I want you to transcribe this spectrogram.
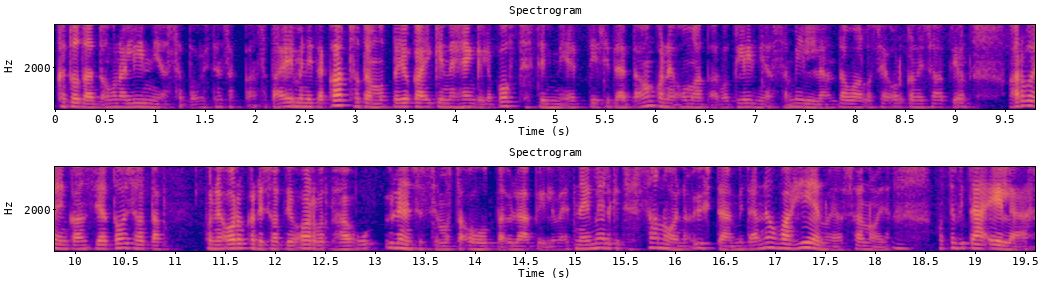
katsotaan, että onko ne linjassa toistensa kanssa. Tai ei me niitä katsota, mutta joka ikinen henkilökohtaisesti miettii sitä, että onko ne omat arvot linjassa millään tavalla se organisaation arvojen kanssa. Ja toisaalta kun ne organisaatioarvot on yleensä semmoista ohutta yläpilveä, että ne ei merkitse sanoina yhtään mitään, ne on vain hienoja sanoja. Mm. Mutta ne pitää elää.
